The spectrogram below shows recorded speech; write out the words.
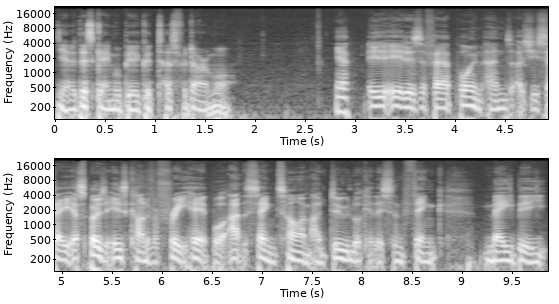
you know, this game will be a good test for Darren Moore. Yeah, it, it is a fair point, and as you say, I suppose it is kind of a free hit. But at the same time, I do look at this and think maybe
